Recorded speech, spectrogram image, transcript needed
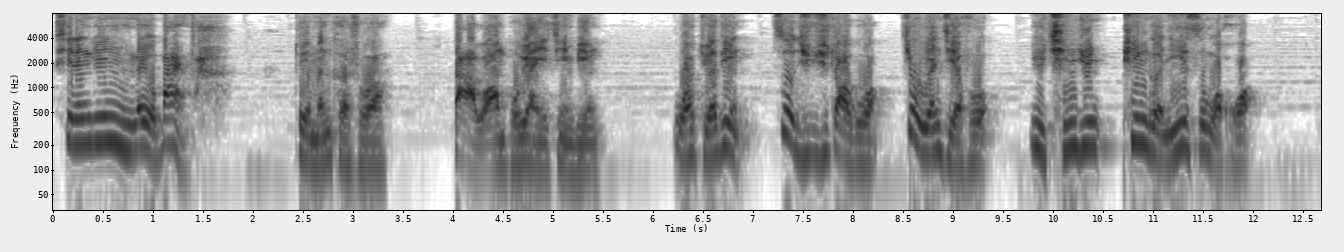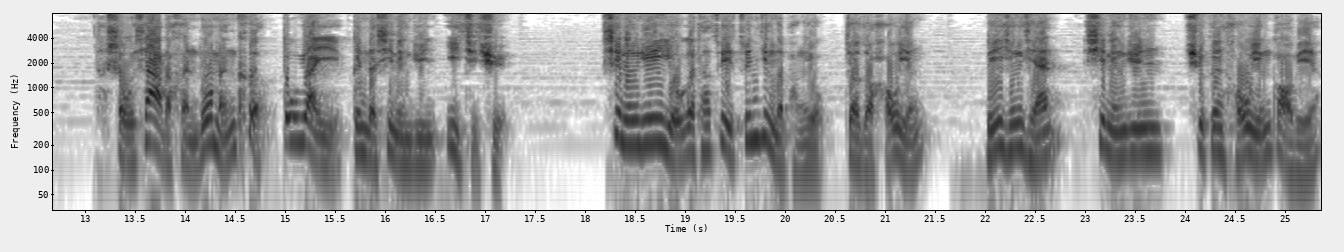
信陵君没有办法，对门客说：“大王不愿意进兵，我决定自己去赵国救援姐夫，与秦军拼个你死我活。”他手下的很多门客都愿意跟着信陵君一起去。信陵君有个他最尊敬的朋友，叫做侯嬴。临行前，信陵君去跟侯嬴告别。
